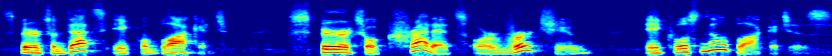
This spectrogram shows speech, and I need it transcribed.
Spiritual debts equal blockage. Spiritual credits or virtue equals no blockages.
